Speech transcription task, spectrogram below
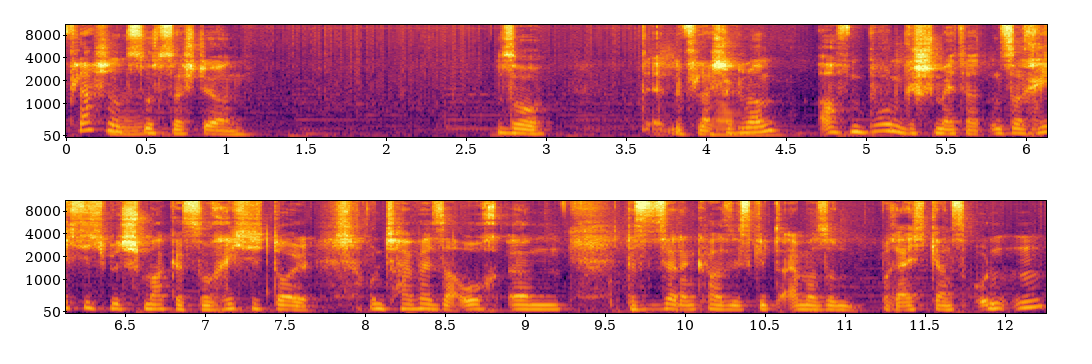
Flaschen zu zerstören. So, der hat eine Flasche genommen, auf den Boden geschmettert und so richtig mit Schmackes, so richtig doll. Und teilweise auch, ähm, das ist ja dann quasi, es gibt einmal so einen Bereich ganz unten,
